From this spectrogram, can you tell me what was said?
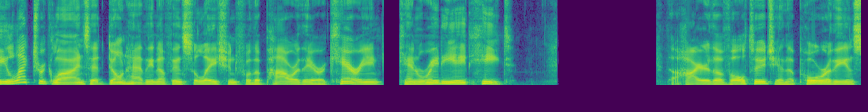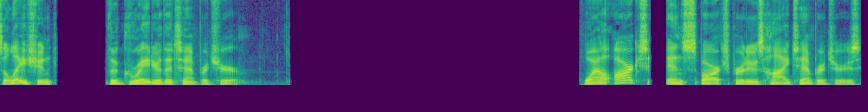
Electric lines that don't have enough insulation for the power they are carrying can radiate heat. The higher the voltage and the poorer the insulation, the greater the temperature. While arcs and sparks produce high temperatures,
